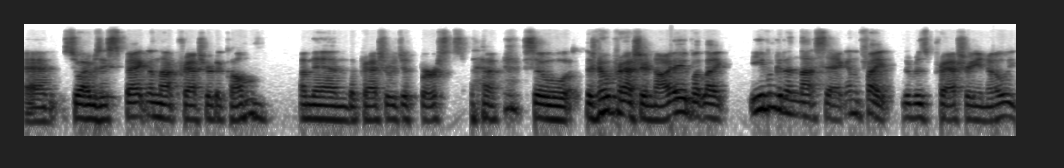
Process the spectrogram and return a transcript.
Um, so I was expecting that pressure to come, and then the pressure was just burst. so there's no pressure now, but like even getting that second fight, there was pressure. You know,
